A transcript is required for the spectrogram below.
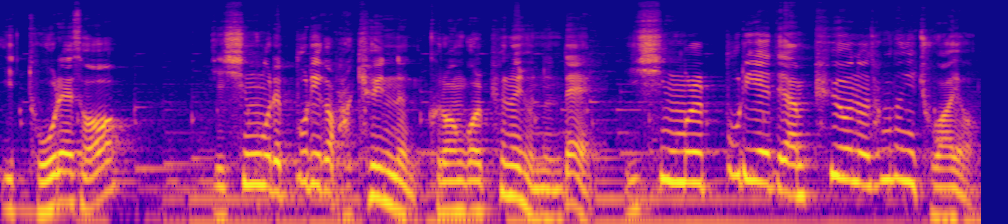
이 돌에서 식물의 뿌리가 박혀 있는 그런 걸 표현해 줬는데 이 식물 뿌리에 대한 표현은 상당히 좋아요.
